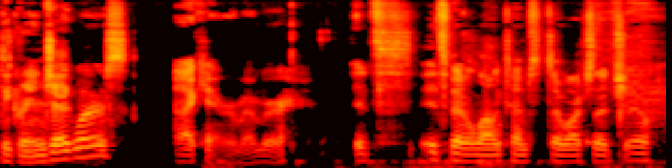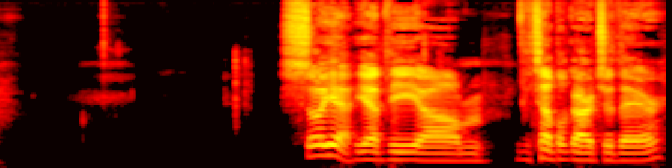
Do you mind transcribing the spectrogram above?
the green jaguars? I can't remember. It's it's been a long time since I watched that show. So yeah, yeah, the um the temple guards are there,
